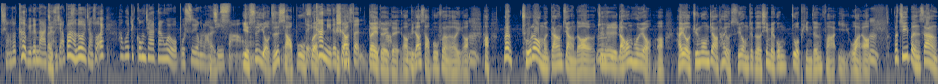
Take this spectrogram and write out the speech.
想说特别跟大家讲一下，不然很多人讲说，哎，啊，我的公家单位我不适用劳基法，也是有，只是少部分，看你的身份，对对对，哦，比较少部分而已哦。好，那除了我们刚刚讲的哦，就是劳工朋友哦，还有军工教，他有适用这个性别工作平等法以外哦，那基本上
